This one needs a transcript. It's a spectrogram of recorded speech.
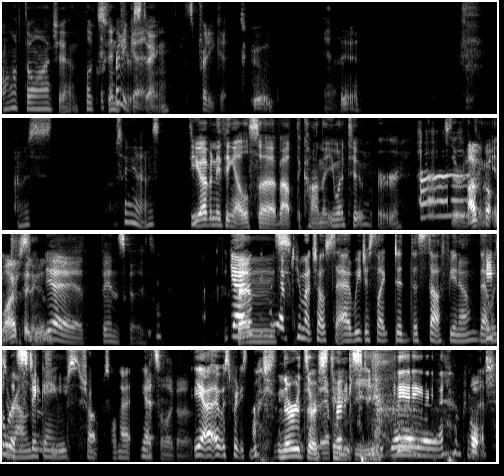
I'll have to watch it. It looks It's pretty interesting. It's pretty good. it's good. Yeah. Yeah. I was, I was thinking. I was. Do you have anything else uh, about the con that you went to, or is there I've anything got my interesting? opinion. Yeah, yeah, yeah, Ben's good. yeah, I don't think we have too much else to add. We just like did the stuff, you know, that People was around stinky. games, shops, all that. Yeah, That's all I got. yeah, it was pretty smart. Nerds are They're pretty stinky. stupid. yeah, yeah, yeah, yeah, pretty Oh. much.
